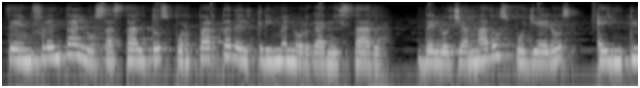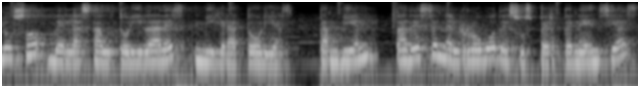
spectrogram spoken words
se enfrenta a los asaltos por parte del crimen organizado, de los llamados polleros e incluso de las autoridades migratorias. También padecen el robo de sus pertenencias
